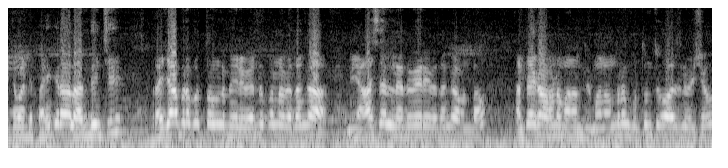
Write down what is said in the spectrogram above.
ఇటువంటి పరికరాలు అందించి ప్రజాప్రభుత్వంలో మీరు ఎన్నుకున్న విధంగా మీ ఆశలు నెరవేరే విధంగా ఉంటాం. అంతేకాకుండా మనం మనందరం గుర్తుంచుకోవాల్సిన విషయం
